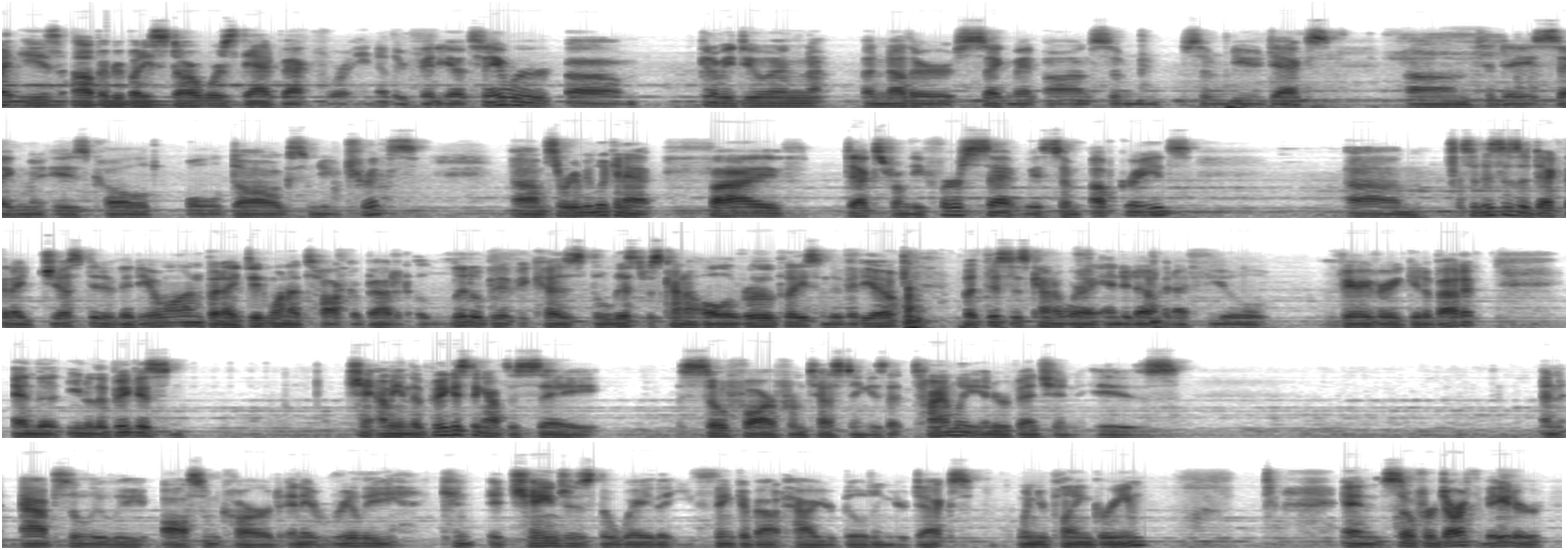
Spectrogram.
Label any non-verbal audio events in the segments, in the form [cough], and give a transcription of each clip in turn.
What is up, everybody? Star Wars Dad back for another video. Today we're um, going to be doing another segment on some some new decks. Um, today's segment is called Old Dogs New Tricks. Um, so we're going to be looking at five decks from the first set with some upgrades. Um, so this is a deck that I just did a video on, but I did want to talk about it a little bit because the list was kind of all over the place in the video. But this is kind of where I ended up, and I feel very, very good about it. And the you know the biggest, cha- I mean the biggest thing I have to say so far from testing is that timely intervention is an absolutely awesome card, and it really can it changes the way that you think about how you're building your decks when you're playing green. And so for Darth Vader,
